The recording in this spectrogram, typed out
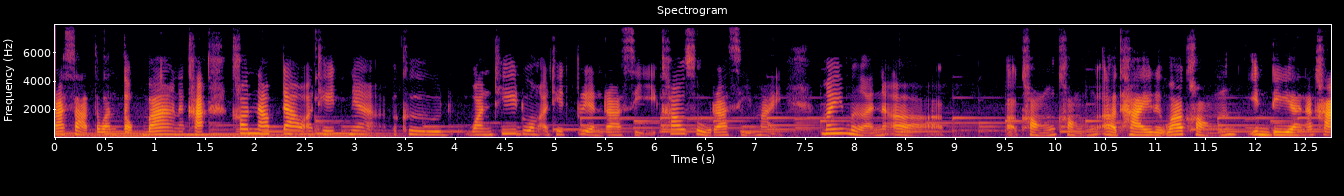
ราศาสตร์ตะวันตกบ้างนะคะเขานับดาวอาทิตย์เนี่ย คือวันที่ดวงอาทิตย์เปลี่ยนราศีเข้าสู่ราศีใหม่ ไม่เหมือนของของไทยหรือว่าของอินเดียนะคะ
